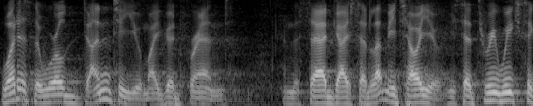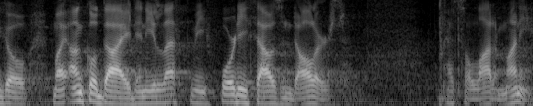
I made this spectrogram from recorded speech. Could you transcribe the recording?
What has the world done to you, my good friend? And the sad guy said, Let me tell you. He said, Three weeks ago, my uncle died and he left me $40,000. That's a lot of money.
